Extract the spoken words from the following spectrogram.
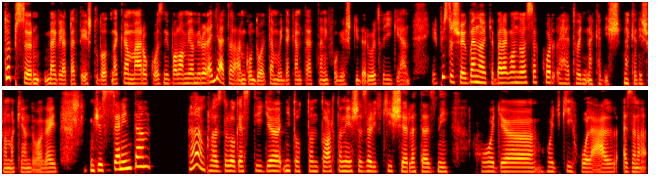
többször meglepetést tudott nekem már okozni valami, amiről egyáltalán gondoltam, hogy nekem tetszeni fog, és kiderült, hogy igen. És biztos vagyok benne, hogyha belegondolsz, akkor lehet, hogy neked is, neked is vannak ilyen dolgaid. Úgyhogy szerintem nagyon klassz dolog ezt így nyitottan tartani, és ezzel így kísérletezni, hogy, hogy ki hol áll ezen a,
